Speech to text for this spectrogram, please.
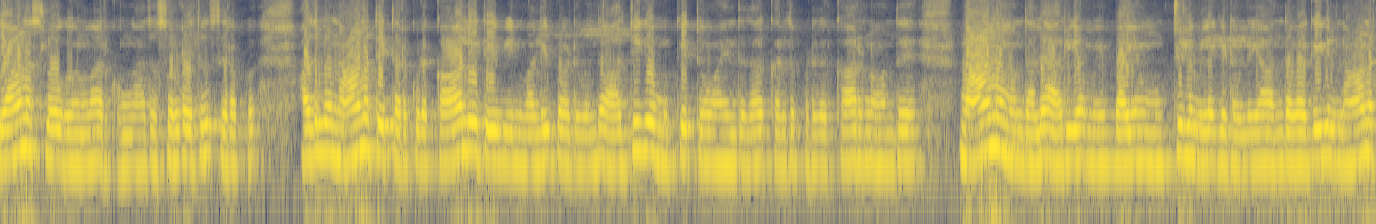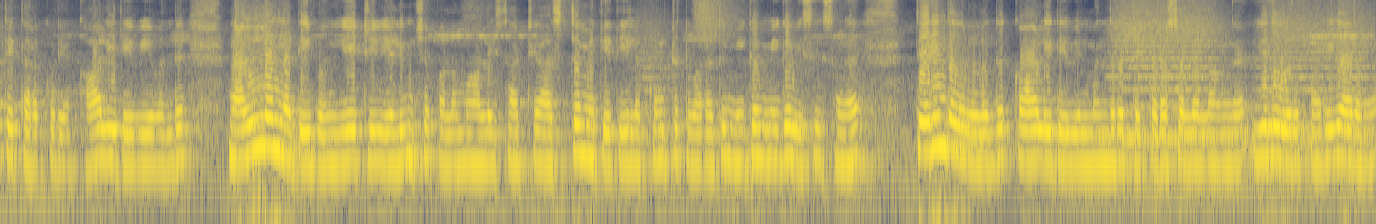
தியான ஸ்லோகங்கள்லாம் இருக்குங்க. அதை சொல்கிறது சிறப்பு. அதில் நாணத்தை தரக்கூடிய காளி தேவியின் வழிபாடு வந்து அதிக முக்கியத்துவம் வாய்ந்ததாக கருதப்படுது. காரணம் வந்து நாணம் வந்தாலே அறியாமை பயம் முற்றிலும் விலகிடும் இல்லையா? அந்த வகையில் நாணத்தை தரக்கூடிய காளி தேவியை வந்து நல்லெண்ணெய் தீபம் ஏற்றி எலுமிச்சை பழம் மாலை சாற்றி அஷ்டமி தேதியில் கும்பிட்டுட்டு வர்றது மிக மிக விசேஷங்க. தெரிந்தவர்கள் வந்து காளி தேவியின் மந்திரத்தை கூட சொல்லலாங்க. இது ஒரு பரிகாரங்க.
